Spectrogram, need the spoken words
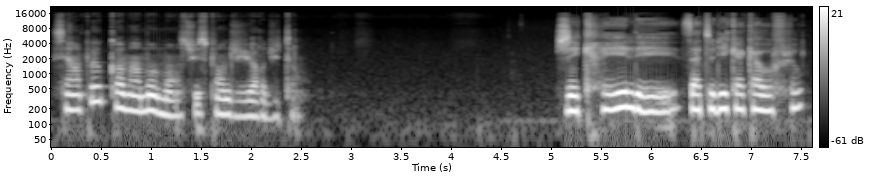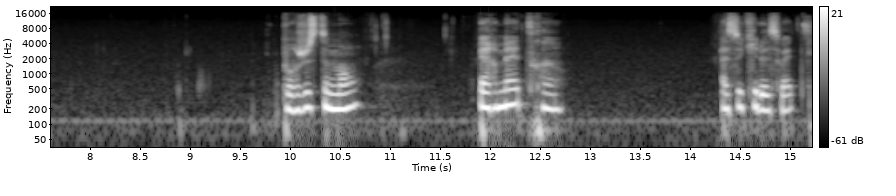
C'est un peu comme un moment suspendu hors du temps. J'ai créé les ateliers cacao flow pour justement permettre à ceux qui le souhaitent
